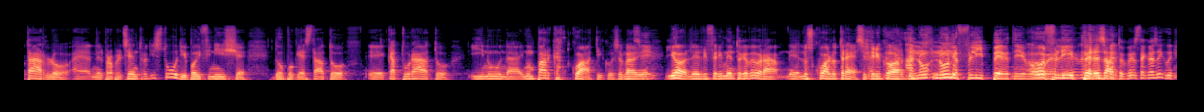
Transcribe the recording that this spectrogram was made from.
portarlo eh, nel proprio centro di studi. Poi finisce, dopo che è stato eh, catturato, in, una- in un parco acquatico. Insomma, Sì. eh, io il riferimento che avevo era eh, lo squalo 3, se ti ricordi. Ah, no- non flipper tipo. O flipper, esatto, queste cose qui.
